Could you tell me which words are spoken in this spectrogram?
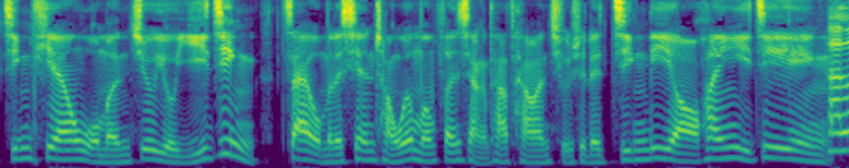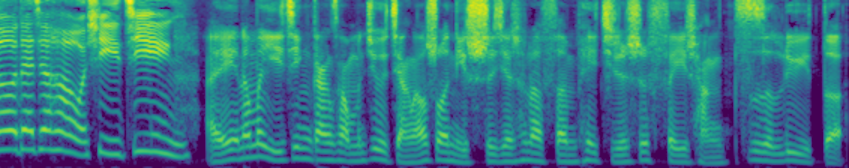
今天我们就有怡静在我们的现场为我们分享她台湾求学的经历哦，欢迎怡静。Hello，大家好，我是怡静。哎，那么怡静，刚才我们就有讲到说，你时间上的分配其实是非常自律的。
